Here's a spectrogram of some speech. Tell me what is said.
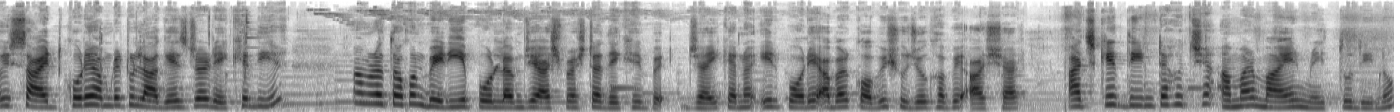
ওই সাইড করে আমরা একটু লাগেজটা রেখে দিয়ে আমরা তখন বেরিয়ে পড়লাম যে আশপাশটা দেখে যাই, কেন এরপরে আবার কবে সুযোগ হবে আসার। আজকের দিনটা হচ্ছে আমার মায়ের মৃত্যু দিনও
